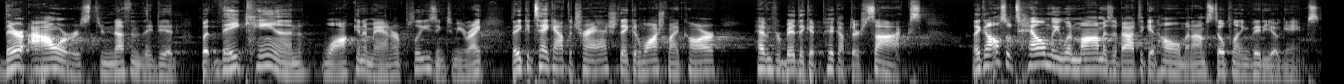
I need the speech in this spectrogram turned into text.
They're ours through nothing they did, but they can walk in a manner pleasing to me, right? They could take out the trash, they could wash my car, heaven forbid, they could pick up their socks. They can also tell me when mom is about to get home and I'm still playing video games.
